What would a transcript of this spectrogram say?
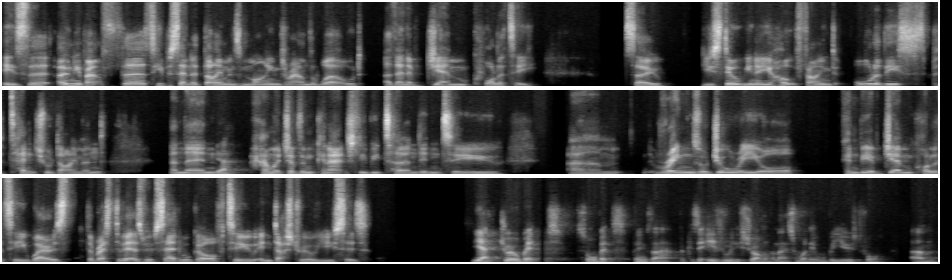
is that only about 30% of diamonds mined around the world are then of gem quality. So you still, you know, you hope find all of these potential diamond, and then yeah. how much of them can actually be turned into um, rings or jewelry or can be of gem quality, whereas the rest of it, as we've said, will go off to industrial uses. Yeah, drill bits, saw bits, things like that, because it is really strong, and that's what it will be used for. Um,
